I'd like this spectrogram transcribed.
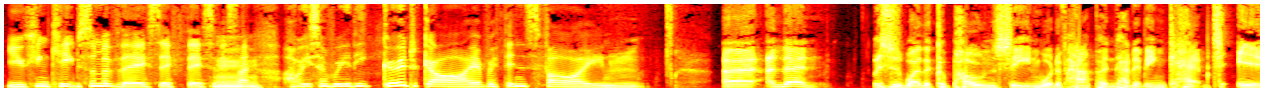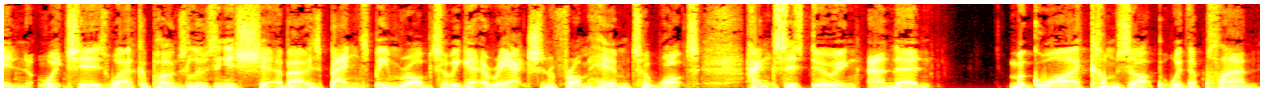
"You can keep some of this if this," and it's like, "Oh, he's a really good guy. Everything's fine." Uh, and then this is where the Capone scene would have happened had it been kept in, which is where Capone's losing his shit about his banks being robbed. So we get a reaction from him to what Hanks is doing. And then Maguire comes up with a plan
